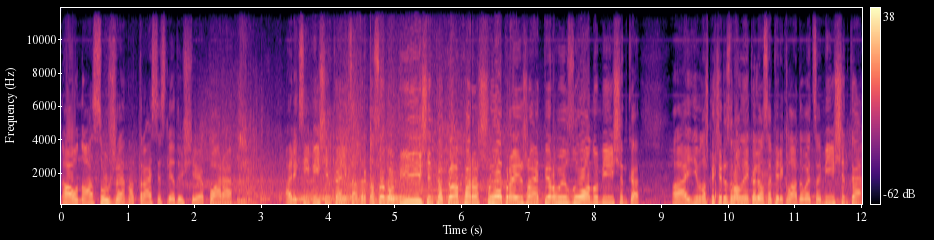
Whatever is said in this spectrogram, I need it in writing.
А у нас уже на трассе следующая пара. Алексей Мищенко, Александр Косогов. Мищенко, как хорошо проезжает первую зону Мищенко. А, немножко через ровные колеса перекладывается Мищенко.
